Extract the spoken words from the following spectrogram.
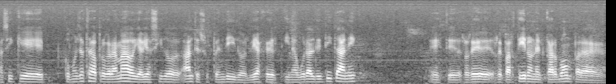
así que como ya estaba programado y había sido antes suspendido el viaje inaugural del Titanic, este, repartieron el carbón para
